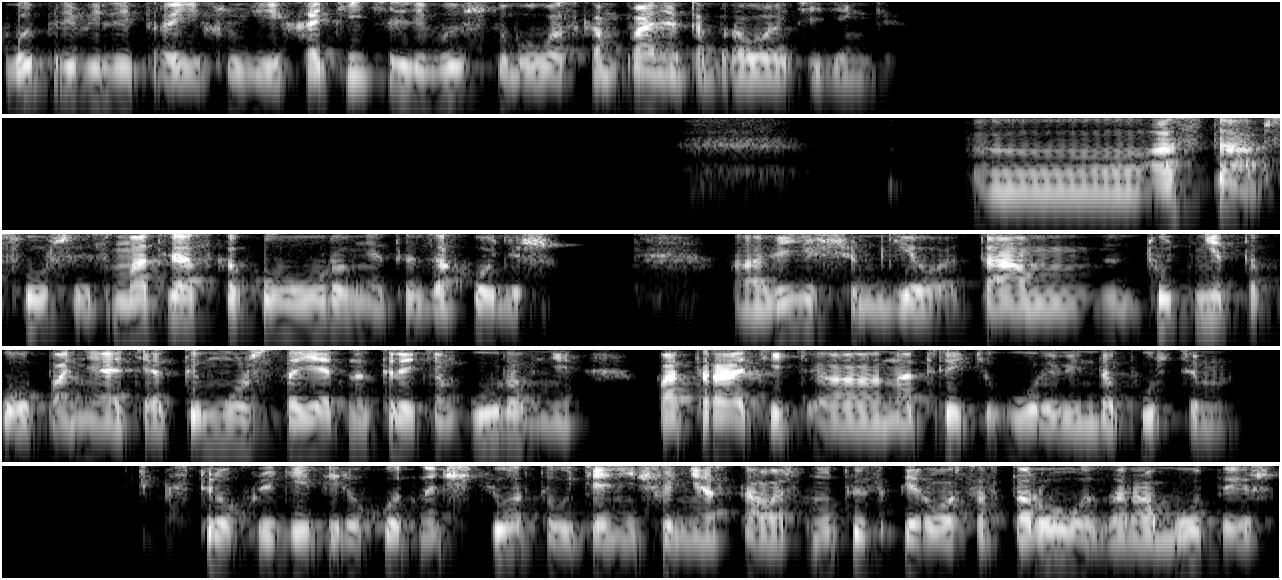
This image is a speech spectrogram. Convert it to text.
вы привели троих людей, хотите ли вы, чтобы у вас компания отобрала эти деньги? Остап, слушай, смотря с какого уровня ты заходишь, а, видишь, в чем дело? Там, тут нет такого понятия. Ты можешь стоять на третьем уровне, потратить а, на третий уровень, допустим, с трех людей переход на четвертый, у тебя ничего не осталось, но ты с первого, со второго заработаешь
